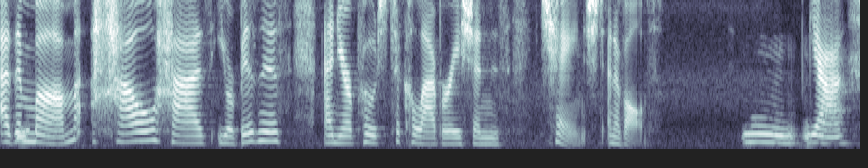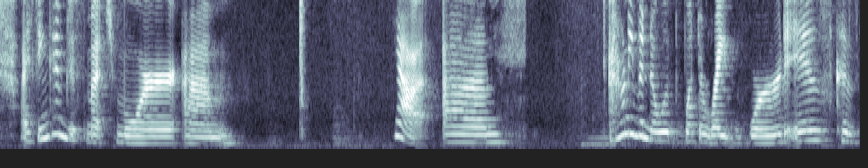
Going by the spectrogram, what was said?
As a mom, how has your business and your approach to collaborations changed and evolved? Mm, yeah, I think I'm just much more. Um, yeah. Um, I don't even know what, the right word is because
